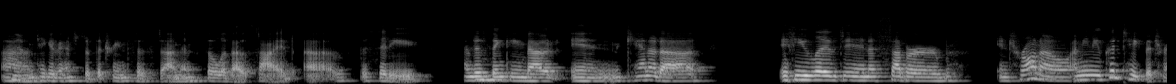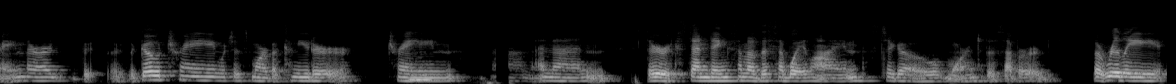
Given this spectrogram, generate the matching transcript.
um, Yeah. take advantage of the train system and still live outside of the city. I'm just Mhm. thinking about in Canada, if you lived in a suburb in Toronto, I mean, you could take the train. There are there's the GO train, which is more of a commuter train, um, and then they're extending some of the subway lines to go more into the suburbs. But really,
